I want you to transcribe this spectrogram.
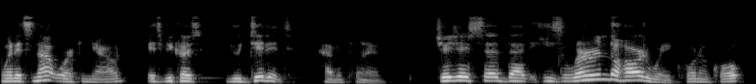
when it's not working out, it's because you didn't have a plan. JJ said that he's learned the hard way, quote unquote,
